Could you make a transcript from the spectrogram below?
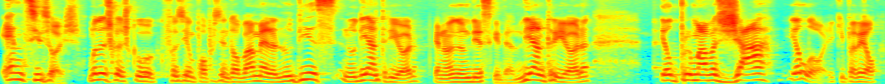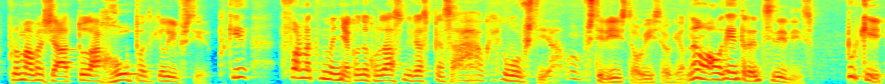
N decisões. Uma das coisas que, que faziam para o Presidente Obama era no dia, no dia anterior, porque não era no dia seguinte, era no dia anterior, ele programava já, ele ou a equipa dele, programava já toda a roupa de que ele ia vestir. Porque de forma que de manhã, quando acordasse, não tivesse que pensar, ah, o que é que eu vou vestir? Ah, vou vestir isto ou isto ou aquilo. Não, alguém terá decidido isso. Porquê?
